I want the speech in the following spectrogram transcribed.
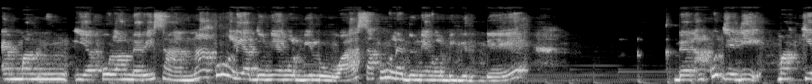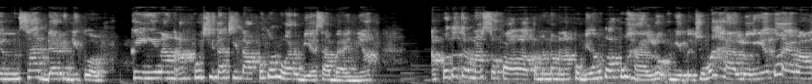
emang ya pulang dari sana aku ngelihat dunia yang lebih luas aku ngelihat dunia yang lebih gede dan aku jadi makin sadar gitu loh. Keinginan aku cita-cita aku tuh luar biasa banyak. Aku tuh termasuk kalau teman-teman aku bilang tuh aku halu gitu. Cuma halunya tuh emang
